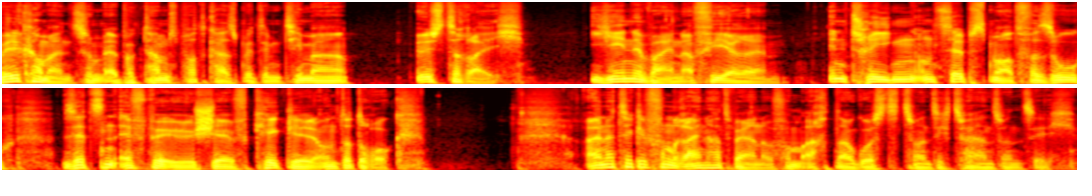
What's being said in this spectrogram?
Willkommen zum Epoch Times Podcast mit dem Thema Österreich. Jene Weinaffäre. Intrigen und Selbstmordversuch setzen FPÖ-Chef Kickel unter Druck. Ein Artikel von Reinhard Werner vom 8. August 2022.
